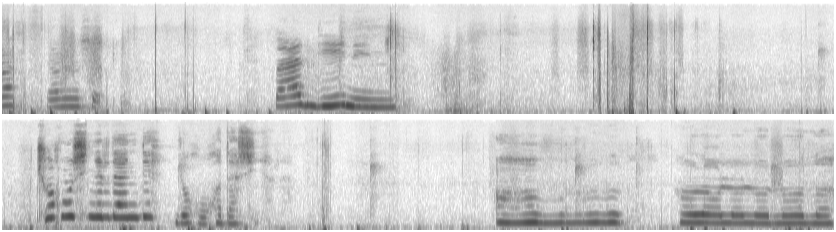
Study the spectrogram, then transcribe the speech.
Ah yanlış yaptım. Berlin'in Çok mu sinirlendi? Yok o kadar sinirlendi. Allah Allah Allah Allah.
